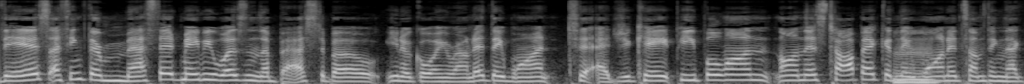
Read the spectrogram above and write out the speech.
this, I think their method maybe wasn't the best about you know going around it. They want to educate people on on this topic, and they mm. wanted something that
